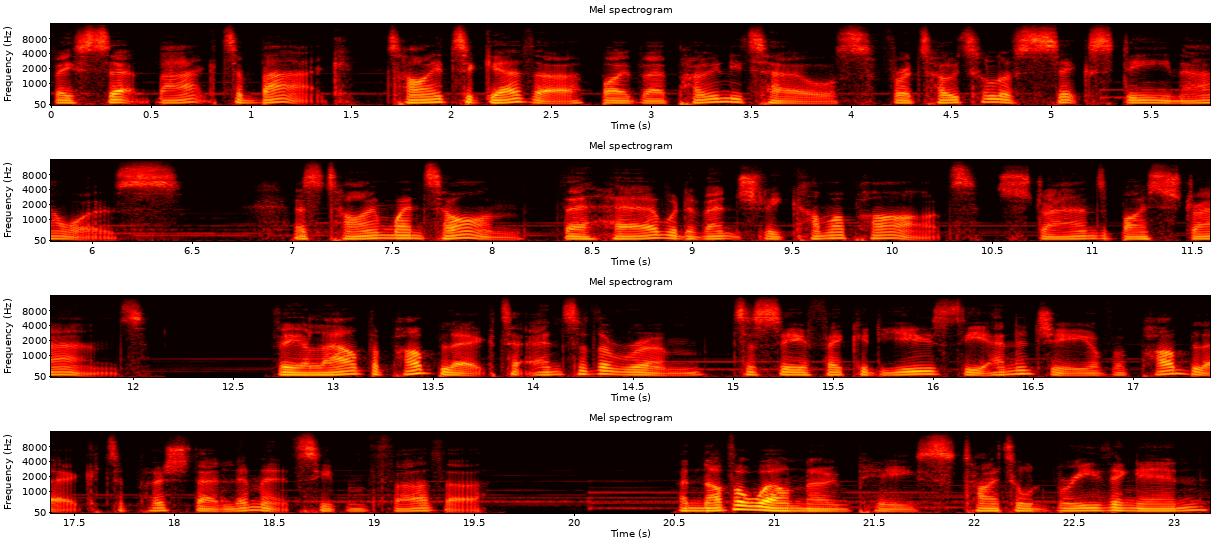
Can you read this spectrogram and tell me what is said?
they set back to back, tied together by their ponytails for a total of 16 hours. As time went on, their hair would eventually come apart, strand by strand. They allowed the public to enter the room to see if they could use the energy of the public to push their limits even further. Another well known piece, titled Breathing In,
